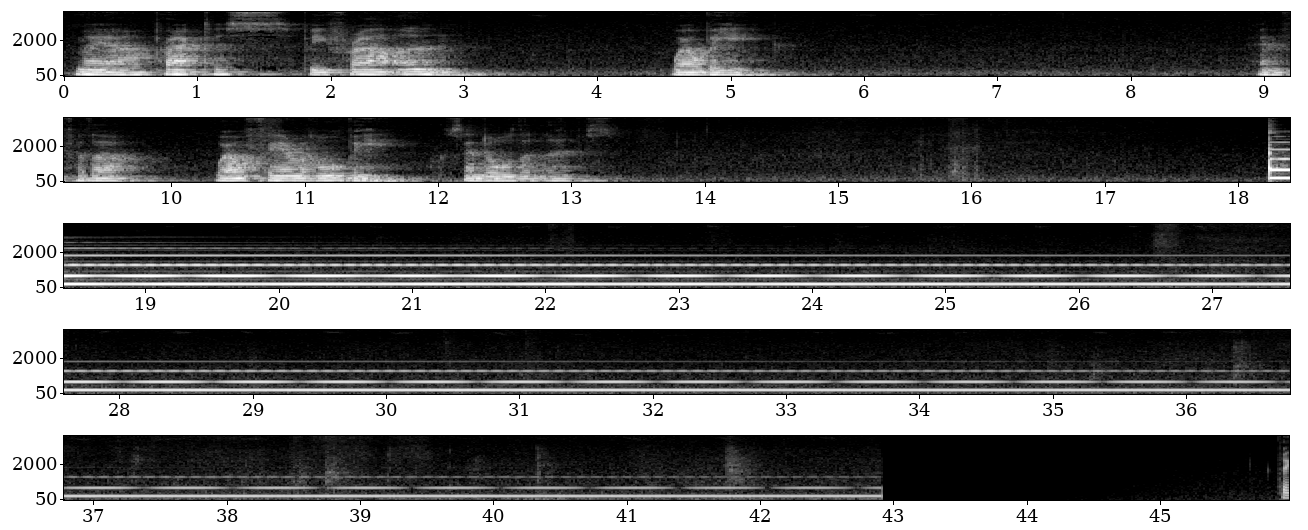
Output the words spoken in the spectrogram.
May our practice be for our own well being and for the welfare of all beings and all that lives.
